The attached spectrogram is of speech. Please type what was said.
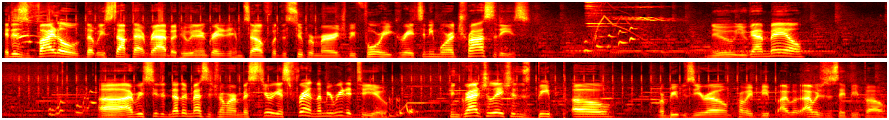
It is vital that we stop that Rabbid who integrated himself with the SupaMerge before he creates any more atrocities. New, you got mail. Uh, I received another message from our mysterious friend. Let me read it to you. Congratulations, Beep O, or Beep Zero, probably Beep. I, I would just say Beep O.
